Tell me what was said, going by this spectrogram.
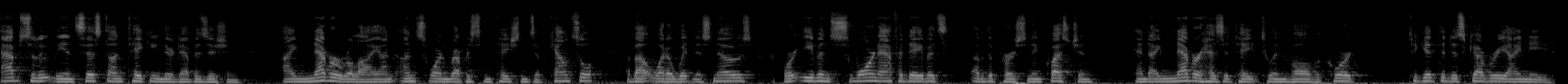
absolutely insist on taking their deposition. I never rely on unsworn representations of counsel about what a witness knows or even sworn affidavits of the person in question, and I never hesitate to involve a court to get the discovery I need.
